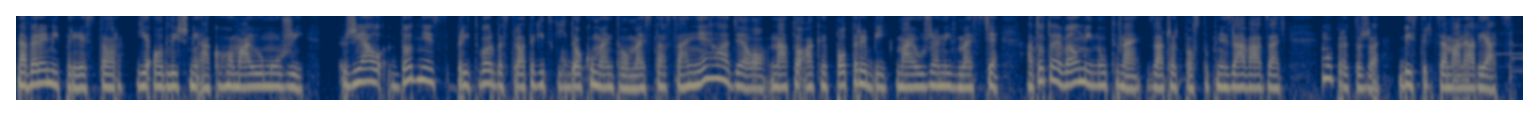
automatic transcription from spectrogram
na verejný priestor je odlišný, ako ho majú muži. Žiaľ, dodnes pri tvorbe strategických dokumentov mesta sa nehľadelo na to, aké potreby majú ženy v meste. A toto je veľmi nutné začať postupne zavádzať, pretože Bystrica má naviac.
